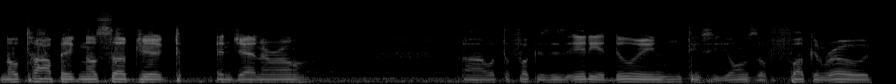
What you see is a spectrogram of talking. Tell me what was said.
No topic, no subject in general. Uh, what the fuck is this idiot doing? He thinks he owns the fucking road.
